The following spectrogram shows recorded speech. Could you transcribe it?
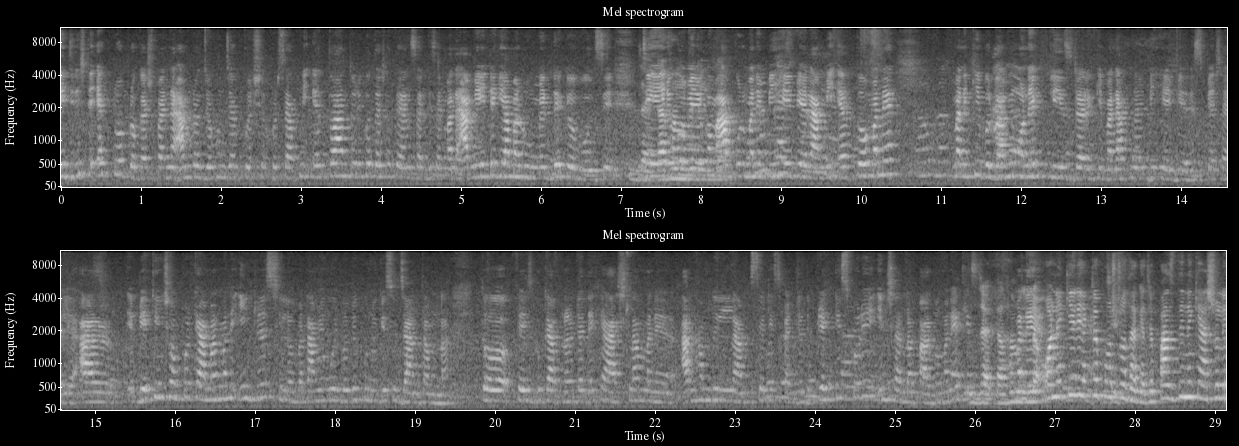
এই জিনিসটা একটুও প্রকাশ পায় না। আমরা যখন যা কোয়েশ্চেন করছি আপনি এত আন্তরিকতার সাথে অ্যান্সার দিচ্ছেন। মানে আমি এটা কি আমার রুমমেটদেরকেও বলছি? যে এরকম এরকম আপুর মানে বিহেভিয়ার আমি এত মানে মানে কি বলব আমি অনেক প্লিজড আর কি মানে আপনার বিহেভিয়ার স্পেশালি আর বেকিং সম্পর্কে আমার মানে ইন্টারেস্ট ছিল বাট আমি ওইভাবে কোনো কিছু জানতাম না। তো ফেসবুকে আপনারটা দেখে আসলাম মানে আলহামদুলিল্লাহ আমি স্যাটিসফাইড যদি প্র্যাকটিস করি ইনশাআল্লাহ পারব। মানে আলহামদুলিল্লাহ। অনেকেরই একটা প্রশ্ন থাকে যে পাঁচ দিনে কি আসলে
